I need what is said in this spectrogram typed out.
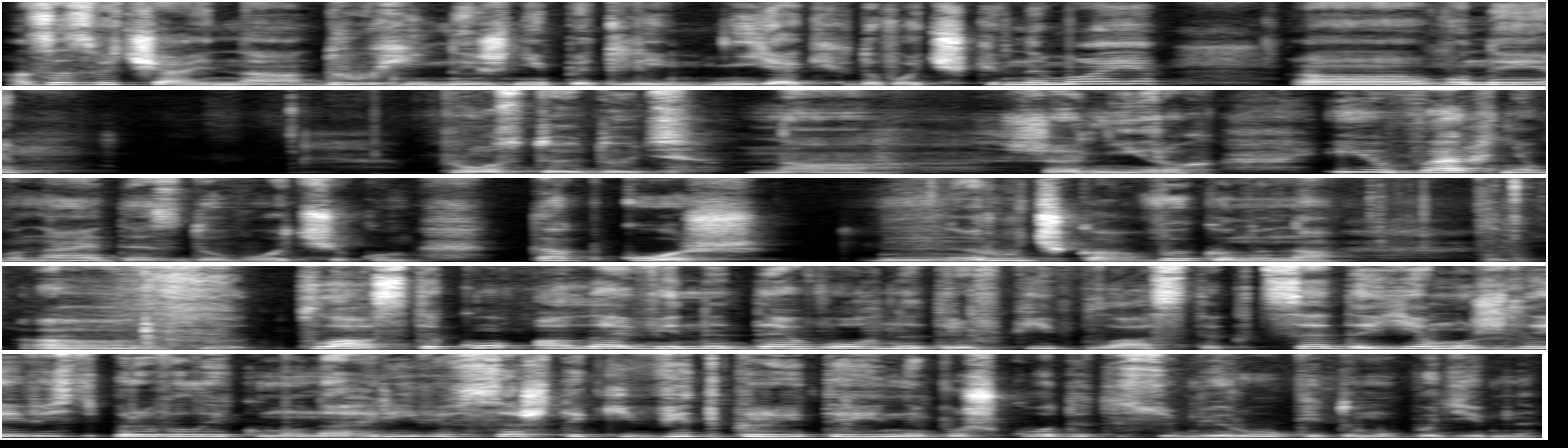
А зазвичай на другій нижній петлі ніяких доводчиків немає. Вони просто йдуть на шарнірах, і верхня вона йде з доводчиком. Також ручка виконана в пластику, але він йде вогнетривкий пластик. Це дає можливість при великому нагріві все ж таки відкрити і не пошкодити собі руки і тому подібне.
